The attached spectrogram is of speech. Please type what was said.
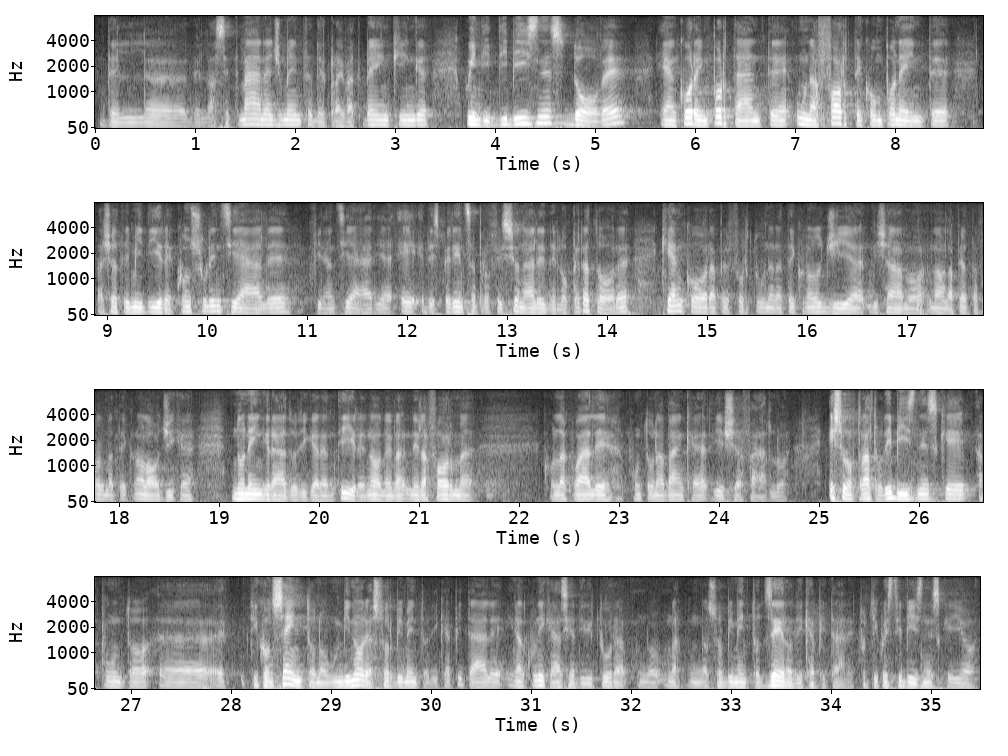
del, dell'asset management, del private banking, quindi di business dove è ancora importante una forte componente, lasciatemi dire, consulenziale, finanziaria ed esperienza professionale dell'operatore che ancora per fortuna la tecnologia, diciamo, no, la piattaforma tecnologica non è in grado di garantire no, nella, nella, forma con la quale appunto, una banca riesce a farlo. E sono tra l'altro dei business che appunto, eh, ti consentono un minore assorbimento di capitale, in alcuni casi addirittura un, un assorbimento zero di capitale. Tutti questi business che io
